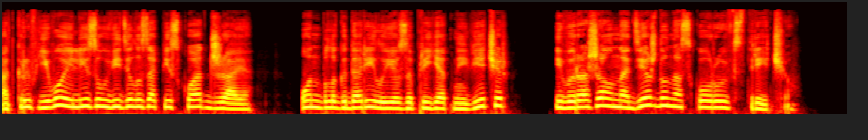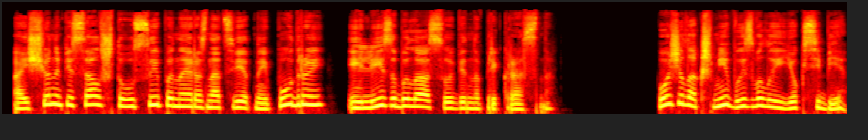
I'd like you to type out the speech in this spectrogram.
Открыв его, Элиза увидела записку от Джая. Он благодарил ее за приятный вечер и выражал надежду на скорую встречу. А еще написал, что усыпанная разноцветной пудрой, Элиза была особенно прекрасна. Позже Лакшми вызвала ее к себе.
